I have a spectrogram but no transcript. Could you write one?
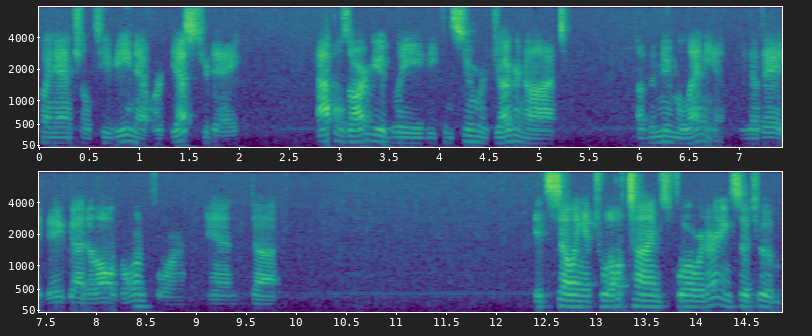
financial TV network yesterday, Apple's arguably the consumer juggernaut of the new millennium. You know, they they've got it all going for them, and uh, it's selling at 12 times forward earnings. So to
